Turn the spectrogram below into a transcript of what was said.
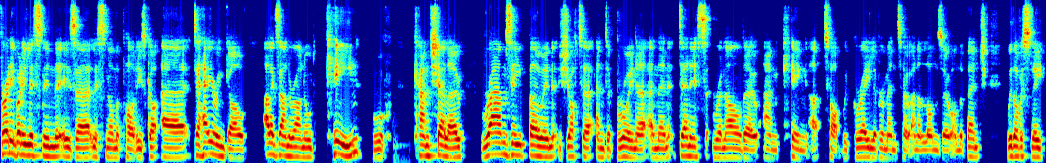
for anybody listening that is uh, listening on the pod, he's got uh, De Gea in goal, Alexander Arnold, Keane, ooh, Cancelo, Ramsey, Bowen, Jota, and De Bruyne, and then Dennis, Ronaldo, and King up top with Gray, Livramento, and Alonso on the bench, with obviously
